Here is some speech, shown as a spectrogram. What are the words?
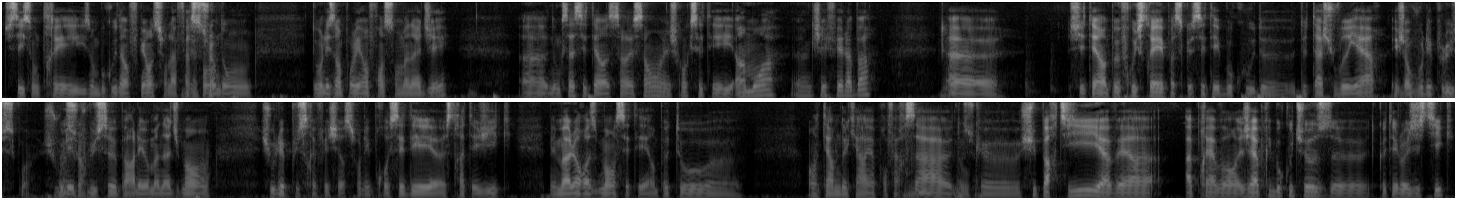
Tu sais, ils, sont très, ils ont beaucoup d'influence sur la façon dont, dont les employés en France sont managés. Euh, donc ça, c'était intéressant et je crois que c'était un mois que j'ai fait là-bas. J'étais un peu frustré parce que c'était beaucoup de, de tâches ouvrières et j'en voulais plus. Quoi. Je voulais plus euh, parler au management, je voulais plus réfléchir sur les procédés euh, stratégiques. Mais malheureusement, c'était un peu tôt euh, en termes de carrière pour faire ça. Euh, bien Donc, euh, je suis parti. avec- après avoir, j'ai appris beaucoup de choses côté logistique,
